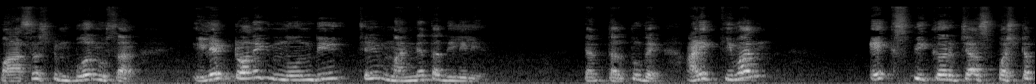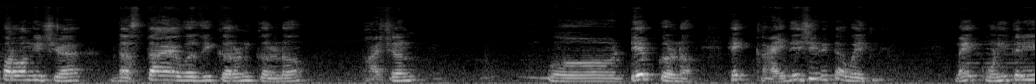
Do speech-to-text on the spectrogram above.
पासष्ट ब नुसार इलेक्ट्रॉनिक नोंदीची मान्यता दिलेली आहे. त्यात तरतूद आहे. आणि किमान एक स्पीकरच्या स्पष्ट परवानगीशिवाय दस्तऐवजीकरण करणं भाषण टेप करणं हे कायदेशीरित्या वैध नाही. म्हणजे कोणीतरी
